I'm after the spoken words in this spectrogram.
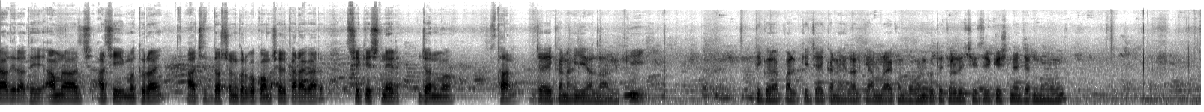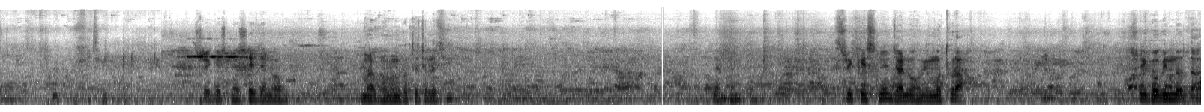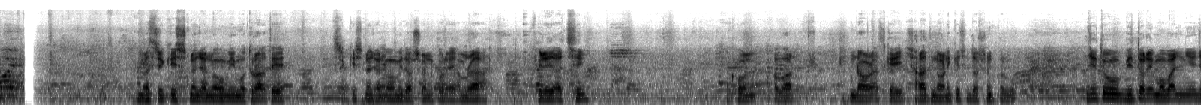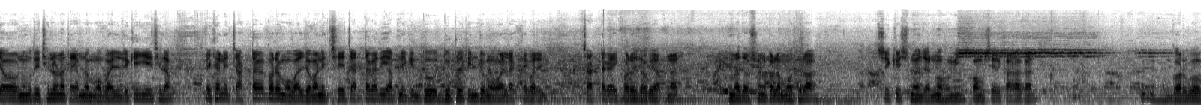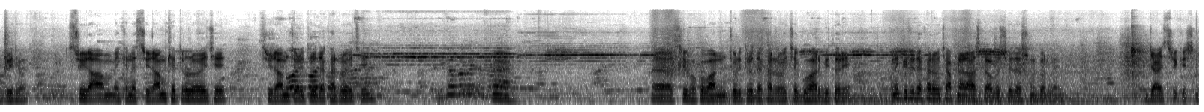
রাধে রাধে, আমরা আজ আছি মথুরায়। আজ দর্শন করব কংসের কারাগার, শ্রীকৃষ্ণের জন্মস্থান। জয় কানাইয়া লাল কি? তিকুরা পালকি জয় কানাইয়া লালকে আমরা এখন ভ্রমণ করতে চলেছি শ্রীকৃষ্ণের জন্মভূমি। শ্রীকৃষ্ণের সেই জন্ম আমরা ভ্রমণ করতে চলেছি। দেখুন, শ্রীকৃষ্ণের জন্মভূমি মথুরা। শ্রী গোবিন্দ দাস আমরা শ্রীকৃষ্ণ জন্মভূমি মথুরাতে শ্রীকৃষ্ণ জন্মভূমি দর্শন করে আমরা ফিরে যাচ্ছি। এখন আবার আমরা আজকে সারাদিন অনেক কিছু দর্শন করব। যেহেতু ভিতরে মোবাইল নিয়ে যাওয়ার অনুমতি ছিল না, তাই আমরা মোবাইল রেখে গিয়েছিলাম। এখানে চার টাকা করে মোবাইল জমা নিচ্ছে। চার টাকা দিয়ে আপনি কিন্তু দুটো, তিনটে মোবাইল রাখতে পারেন। চার টাকাই খরচ হবে আপনার। আমরা দর্শন করলাম মথুরা। শ্রীকৃষ্ণ জন্মভূমি, কংসের কারাগার, গর্ভগৃহ। শ্রীরাম, এখানে শ্রীরাম ক্ষেত্র রয়েছে শ্রীরাম চরিত্র দেখার রয়েছে। হ্যাঁ। শ্রী ভগবান চরিত্র দেখার রয়েছে গুহার ভিতরে। অনেক কিছু দেখার রয়েছে, আপনারা আসলে অবশ্যই দর্শন করবেন। জয় শ্রীকৃষ্ণ।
